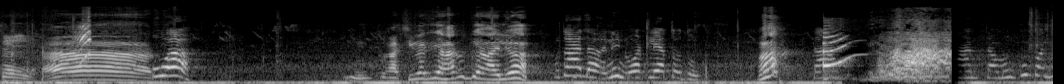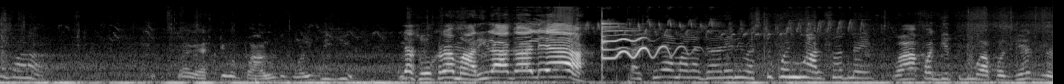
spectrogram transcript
સાહેબ હા. ઉવા. આશીર્વાદ સારું કહેવાય લ્યો. હું તો આ દહની નોટ લેતો હતો. હા? તમે શું પગે પડો એક્ટિવ પાડું તો પડી જ ગયું. એટલે છોકરા મારી લાગા લ્યા પછી અમારા જડેની વસ્તુ કોઈ હું હાલતો જ નહીં. વાપરજે તું વાપરજે જ ને.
